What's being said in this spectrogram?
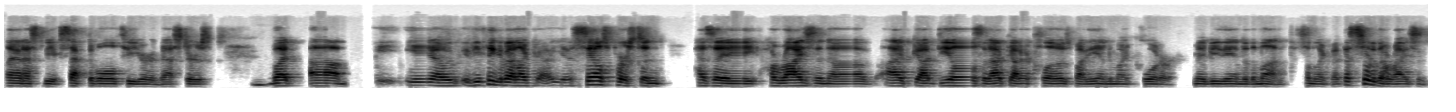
plan has to be acceptable to your investors. Mm-hmm. But um, you know, if you think about like a, you know, salesperson has a horizon of I've got deals that I've got to close by the end of my quarter, maybe the end of the month, something like that. That's sort of the horizon.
